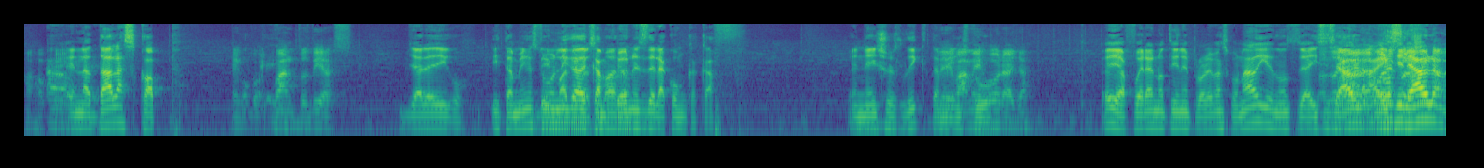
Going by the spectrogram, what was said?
ah, ok. Ah, En la Dallas Cup, ¿En cu- Ok. cuántos días? ya le digo. Y también estuvo Sí, en Liga de de. Campeones de la CONCACAF. En Nations League Le también va estuvo. mejor allá. Eh, afuera no tiene problemas con nadie, ¿no? De ahí sí No, se no, habla, ahí sí le hablan.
